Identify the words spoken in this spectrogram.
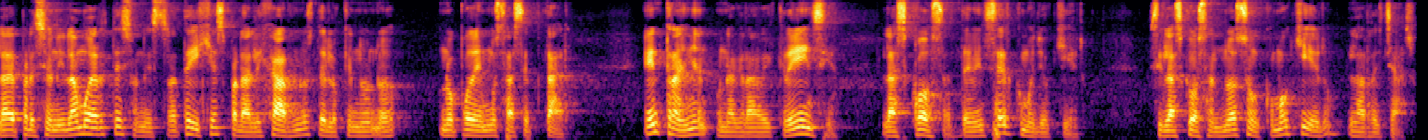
La depresión y la muerte son estrategias para alejarnos de lo que no, no, no podemos aceptar. Entrañan una grave creencia las cosas deben ser como yo quiero. Si las cosas no son como quiero, las rechazo.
